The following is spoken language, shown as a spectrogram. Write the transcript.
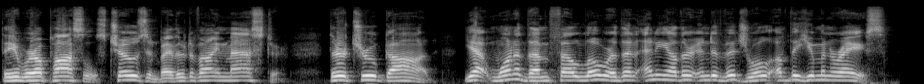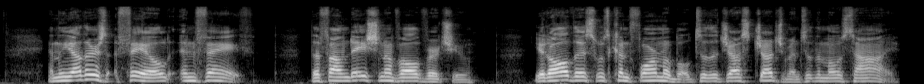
They were apostles, chosen by their divine Master, their true God, yet one of them fell lower than any other individual of the human race and the others failed in faith, the foundation of all virtue. Yet all this was conformable to the just judgment of the Most High.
